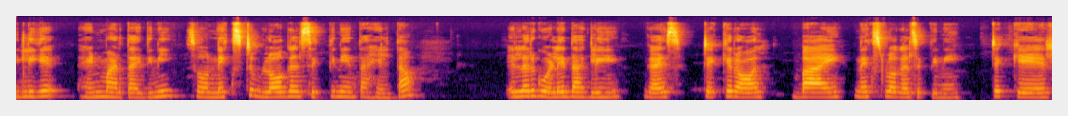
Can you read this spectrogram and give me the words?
ಇಲ್ಲಿಗೆ ಹೆಂಡ್ ಮಾಡ್ತಾ ಇದ್ದೀನಿ. ಸೊ ನೆಕ್ಸ್ಟ್ ವ್ಲಾಗಲ್ಲಿ ಸಿಗ್ತೀನಿ ಅಂತ ಹೇಳ್ತಾ ಎಲ್ಲರಿಗೂ ಒಳ್ಳೇದಾಗಲಿ guys take care all bye next ವ್ಲಾಗಲ್ಲಿ ಸಿಗ್ತೀನಿ. ಟೇಕ್ ಕೇರ್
